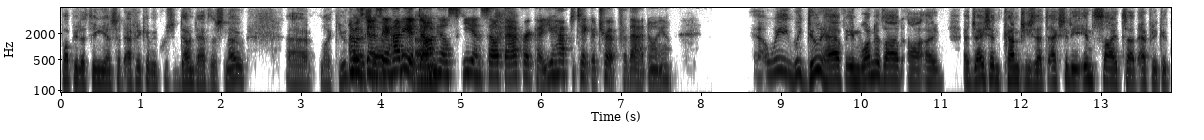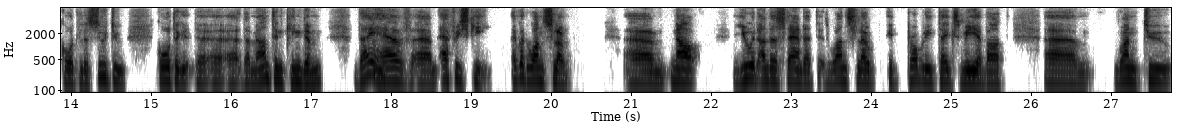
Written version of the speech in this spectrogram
popular thing here in South Africa because we don't have the snow. Uh, like you I was going to say, how do you um, downhill um, ski in South Africa? You have to take a trip for that, don't you? Uh, we we do have in one of our, our uh, adjacent countries that's actually inside South Africa called Lesotho, called the the, uh, uh the Mountain Kingdom. They mm. have um, Afri-Ski. They've got one slope. Um, now you would understand that one slope it probably takes me about um, one two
